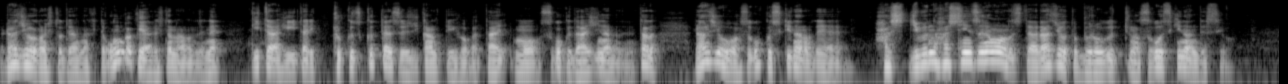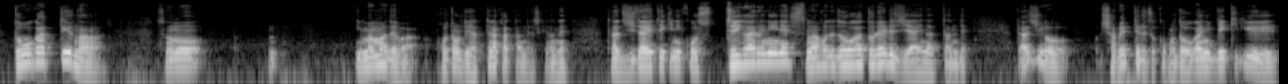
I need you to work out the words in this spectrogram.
ー、ラジオの人ではなくて音楽やる人なのでねギター弾いたり曲作ったりする時間っていう方が大もうすごく大事なので、ね、ただラジオはすごく好きなので自分の発信するものとしてはラジオとブログっていうのはすごい好きなんですよ。動画っていうのはその今まではほとんどやってなかったんですけどね。ただ時代的にこう手軽にねスマホで動画撮れる時代になったんでラジオ喋ってるとこも動画にできる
